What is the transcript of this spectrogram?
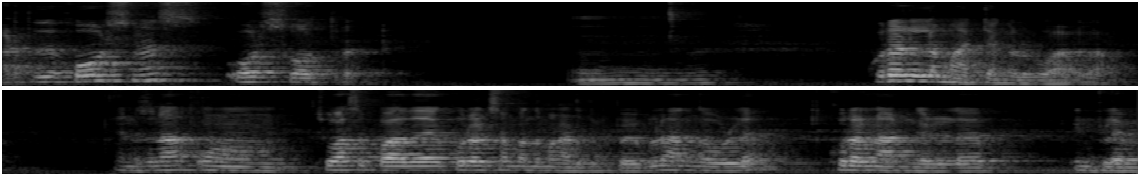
அடுத்தது ஹோர்ஸ்னஸ் ஓர் சோத்ரட் குரலில் மாற்றங்கள் உருவாகலாம். என்ன சொன்னால் சுவாசப்பாதை குரல் சம்மந்தமான இடத்துக்கு போய்க்குள்ள அங்கே உள்ள குரல் நான்களில் இன்ஃப்ளேம்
